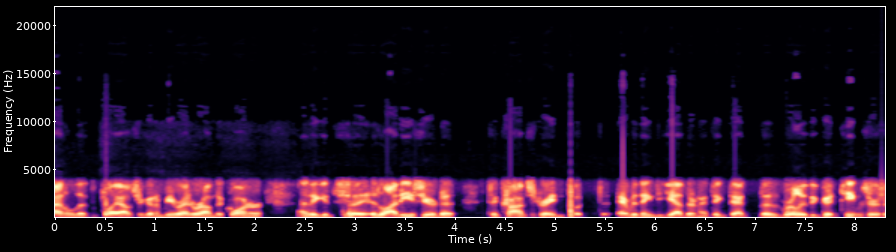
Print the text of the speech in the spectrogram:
tunnel that the playoffs are going to be right around the corner, I think it's uh, a lot easier to to concentrate and put everything together. And I think that the, really the good teams are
